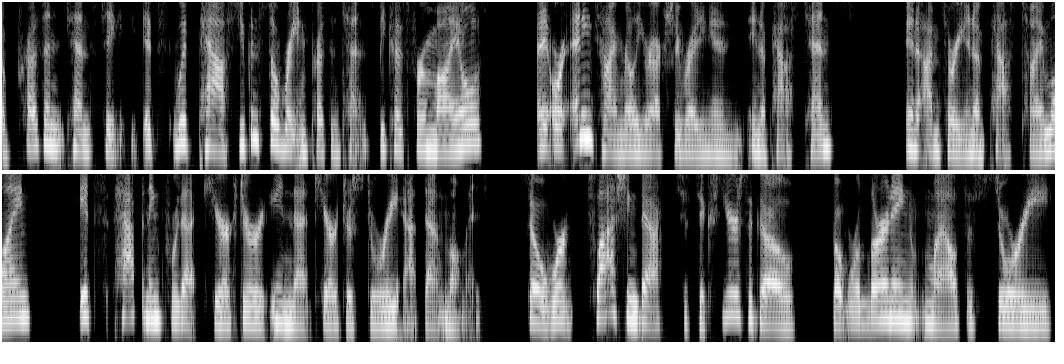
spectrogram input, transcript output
of present tense take it's with past, you can still write in present tense because for Miles eh, or any time really you're actually writing in, in a past tense. And I'm sorry, in a past timeline, it's happening for that character in that character story at that moment. So we're flashing back to six years ago but we're learning Miles's story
